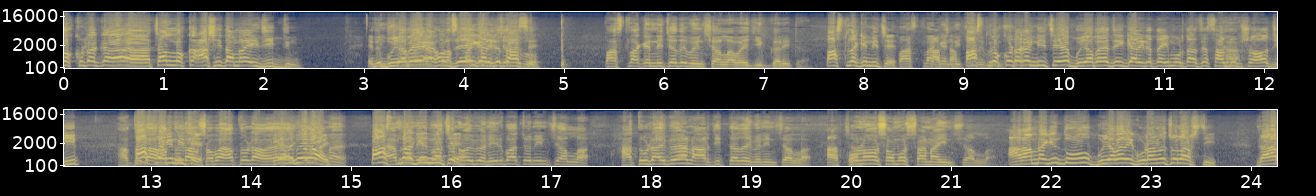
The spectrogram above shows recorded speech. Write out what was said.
লক্ষ টাকা চার লক্ষ আশিতে আমরা এই জিপ দিব এতে বুঝাবে এখন যে গাড়িটা আছে। পাঁচ লাখের নিচে দেবো ইনশাআল্লাহ ভাই জিপ গাড়িটা। পাঁচ লাখের নিচে? পাঁচ লাখের আচ্ছা, নিচে পাঁচ লক্ষ টাকার নিচে বুঝা ভাই যে গাড়িটাতে এই মুহূর্তে আছে সানরুফ সহ জিপ পাঁচ লাখের নিচে। সবাই হাতুড়া ঠিক আছে এই ভাই? যে পাঁচ লাখের নিচে। হইবে নির্বাচন ইনশাআল্লাহ। হাত উঠাইবেন আর জিততে যাইবেন ইনশাআল্লাহ। আচ্ছা। কোনো সমস্যা নাই ইনশাআল্লাহ। আর আমরা কিন্তু বুঝা ঘোরানো চলে আসছি। যারা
